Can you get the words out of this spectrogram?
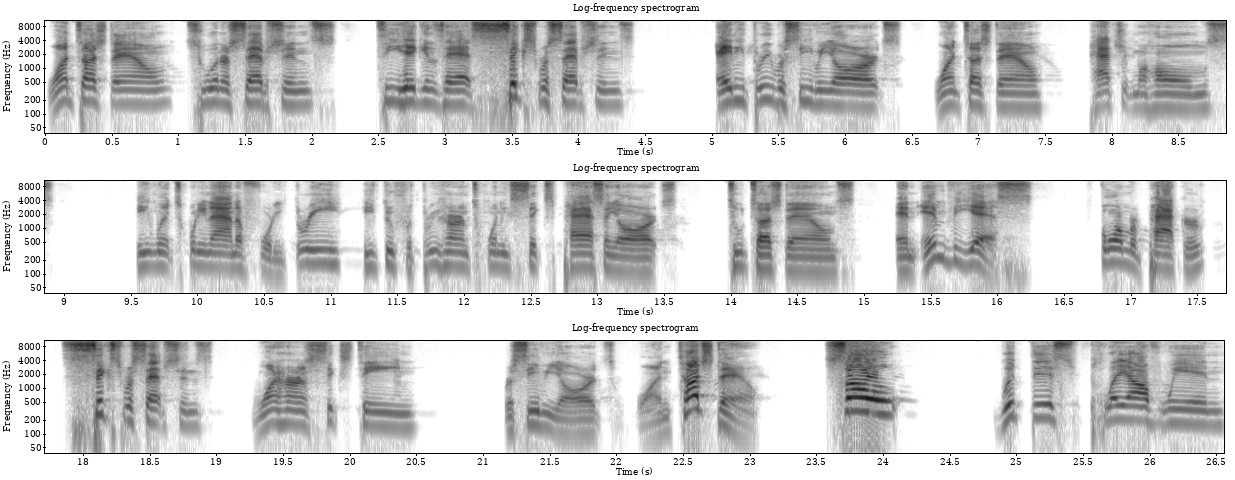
one touchdown, two interceptions. Tee Higgins had six receptions, 83 receiving yards, one touchdown. Patrick Mahomes, he went 29 of 43. He threw for 326 passing yards, two touchdowns. And MVS, former Packer, six receptions, 116 receiving yards, one touchdown. So, with this playoff win,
